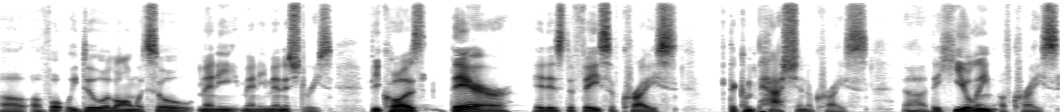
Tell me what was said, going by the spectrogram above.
of, of what we do, along with so many many ministries, because there it is the face of Christ, the compassion of Christ, uh, the healing of Christ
